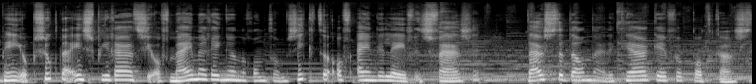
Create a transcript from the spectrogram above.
Ben je op zoek naar inspiratie of mijmeringen rondom ziekte of einde levensfase? Luister dan naar de Caregiver Podcast.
